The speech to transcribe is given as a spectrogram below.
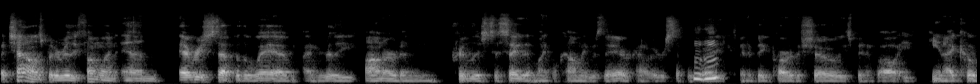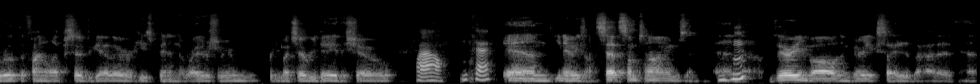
a, challenge but a really fun one and every step of the way I'm, I'm, really honored and privileged to say that michael Connelly was there kind of every step of the mm-hmm. way he's been a big part of the show he's been involved he, he and i co-wrote the final episode together he's been in the writers room pretty much every day of the show wow okay and you know he's on set sometimes and, and mm-hmm. uh, very involved and very excited about it and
